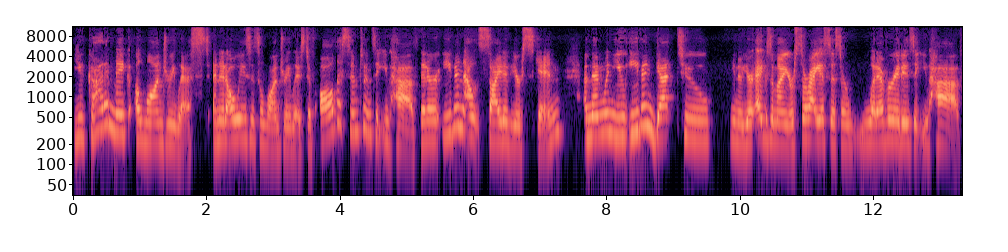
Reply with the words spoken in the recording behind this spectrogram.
you got to make a laundry list and it always is a laundry list of all the symptoms that you have that are even outside of your skin and then when you even get to you know your eczema your psoriasis or whatever it is that you have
